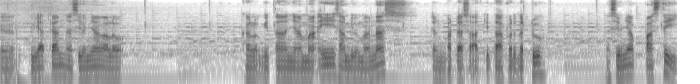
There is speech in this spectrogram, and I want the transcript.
nah, lihat kan hasilnya kalau kalau kita nyamai sambil manas dan pada saat kita berteduh hasilnya pasti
